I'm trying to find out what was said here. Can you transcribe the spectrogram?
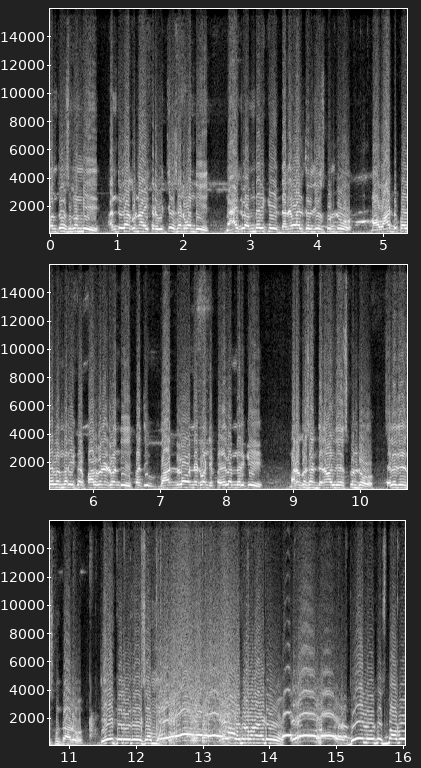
సంతోషంగా ఉంది. అంతేకాకుండా ఇక్కడ విచ్చేసినటువంటి నాయకులందరికీ ధన్యవాదాలు తెలియజేసుకుంటూ మా వార్డు ప్రజలందరూ ఇక్కడ పాల్గొనేటువంటి ప్రతి వార్డులో ఉన్నటువంటి ప్రజలందరికీ మరొకసారి ధన్యవాదాలు చేసుకుంటూ తెలియజేసుకుంటారు. జై తెలుగుదేశం. జై చంద్రబాబు నాయుడు. జై లోకేష్ బాబు.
